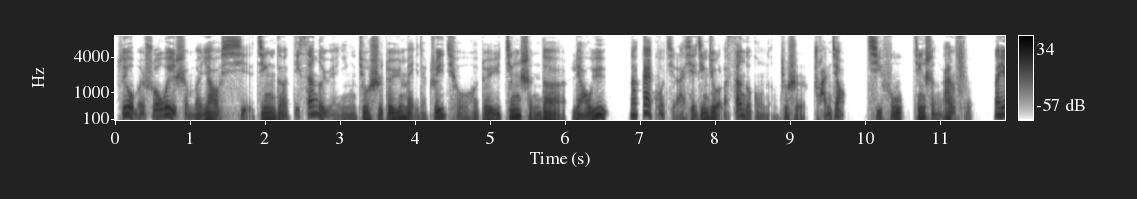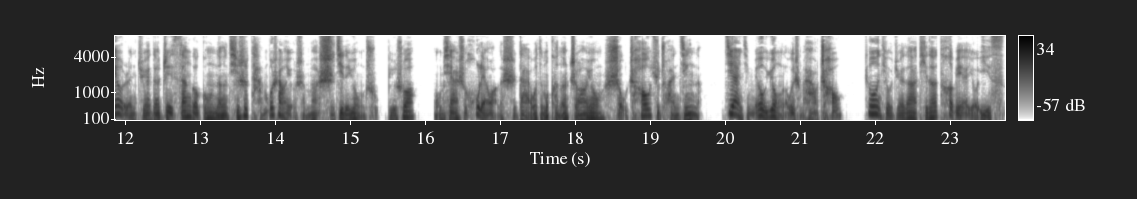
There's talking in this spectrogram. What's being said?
所以我们说，为什么要写经的第三个原因，就是对于美的追求和对于精神的疗愈。那概括起来，写经就有了三个功能，就是传教、祈福、精神安抚。那也有人觉得这三个功能其实谈不上有什么实际的用处。比如说，我们现在是互联网的时代，我怎么可能指望用手抄去传经呢？既然已经没有用了，为什么还要抄？这个问题我觉得提的特别有意思。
